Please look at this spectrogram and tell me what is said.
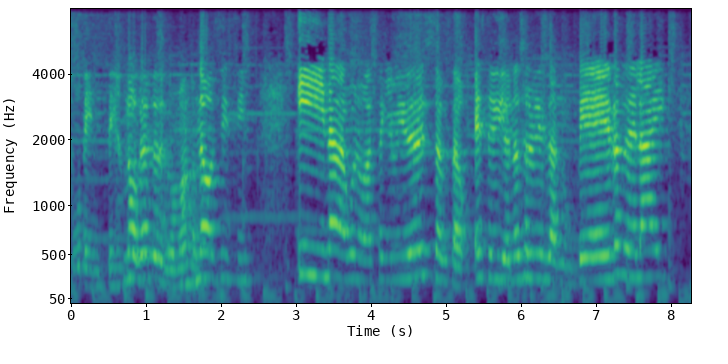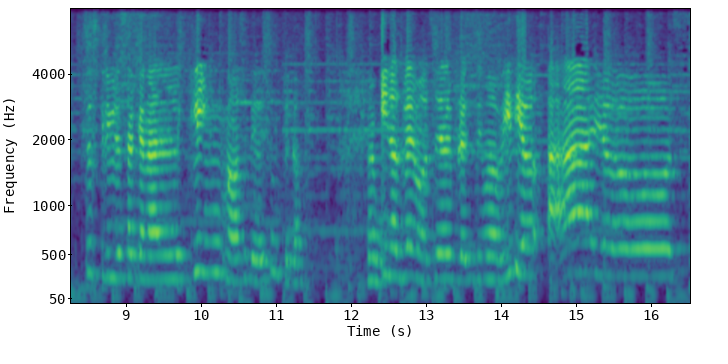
potente. No, déjate de broma. No, sí, sí. Y nada, bueno, hasta aquí el vídeo. Si os ha gustado este vídeo, no os olvidéis darle un pedazo de like, suscribiros al canal Cling. Mamá, se te ve un igual. Y nos vemos en el próximo vídeo. Adiós.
